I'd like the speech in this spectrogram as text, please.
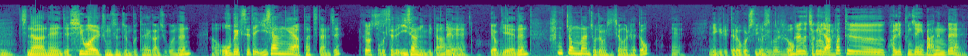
음, 지난해 이제 10월 중순쯤부터 해가지고는 500세대 이상의 아파트 단지? 그렇죠. 500세대 이상입니다. 네네. 네. 여기에는 한쪽만 조정 신청을 해도 예, 얘기를 들어볼 수 있는 음. 그렇습니다. 걸로. 그래서 지금. 아파트 관리 분쟁이 많은데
